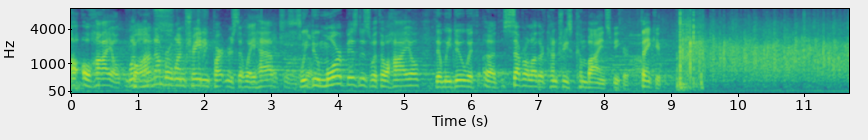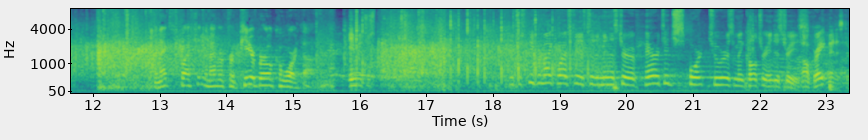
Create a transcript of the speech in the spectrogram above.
uh, Ohio, one of the number one trading partners that we have, we do more business with Ohio than we do with uh, several other countries combined, Speaker. Thank you. The next question, the member for Peterborough-Kawartha. Mr. Speaker, my question is to the Minister of Heritage, Sport, Tourism and Culture Industries. Oh, great, Minister.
